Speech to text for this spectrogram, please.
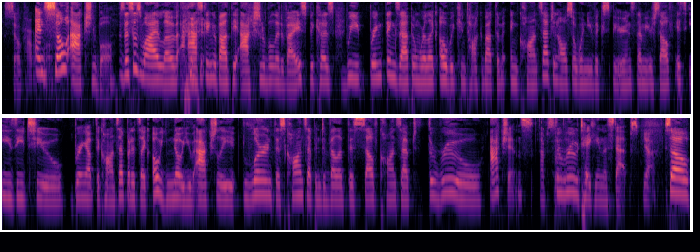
so powerful. and so actionable. This is why I love asking about the actionable advice because we bring things up and we're like, oh, we can talk about them in concept. And also, when you've experienced them yourself, it's easy to bring up the concept, but it's like, oh, no, you've actually learned this concept and developed this self concept through actions, Absolutely. through taking the steps. Yeah. So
